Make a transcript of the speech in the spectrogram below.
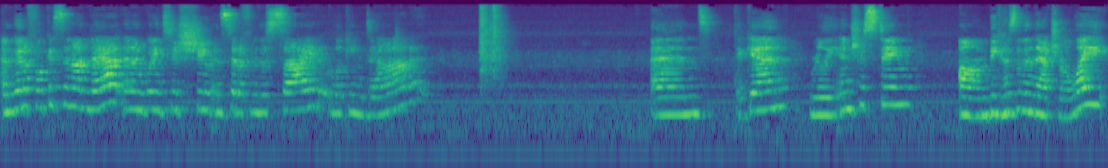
I'm going to focus in on that, and I'm going to shoot instead of from the side, looking down on it. And again, really interesting. Um, because of the natural light,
